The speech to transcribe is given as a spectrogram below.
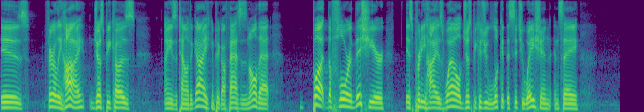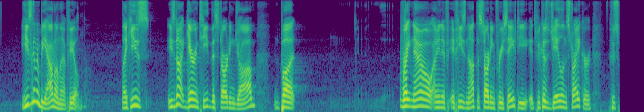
is fairly high just because I mean, he's a talented guy, he can pick off passes and all that. But the floor this year is pretty high as well, just because you look at the situation and say he's going to be out on that field. Like he's he's not guaranteed the starting job, but right now, I mean, if, if he's not the starting free safety, it's because Jalen Stryker, who's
